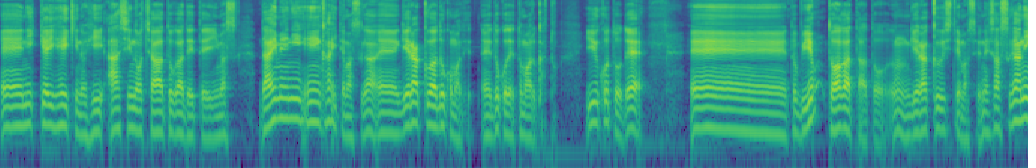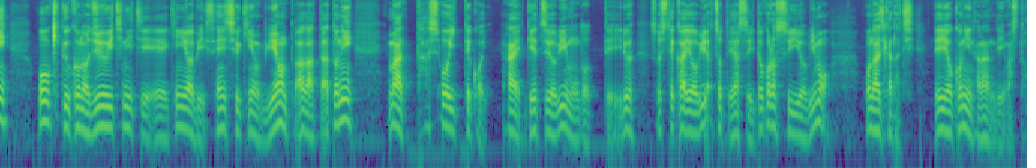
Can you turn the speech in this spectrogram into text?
えー、日経平均の日足のチャートが出ています。題名に、えー、書いてますが、えー、下落はどこまで、え、どこで止まるかということで、えーと、ビヨンと上がった後、うん、下落してますよね。さすがに大きくこの11日、え、金曜日、先週金曜日、ビヨンと上がった後に、まあ、多少行ってこい。はい。月曜日戻っている。そして火曜日はちょっと安いところ、水曜日も同じ形で横に並んでいますと。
